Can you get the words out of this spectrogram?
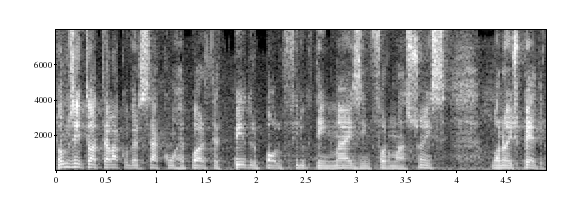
Vamos então até lá conversar com o repórter Pedro Paulo Filho, que tem mais informações. Boa noite, Pedro.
